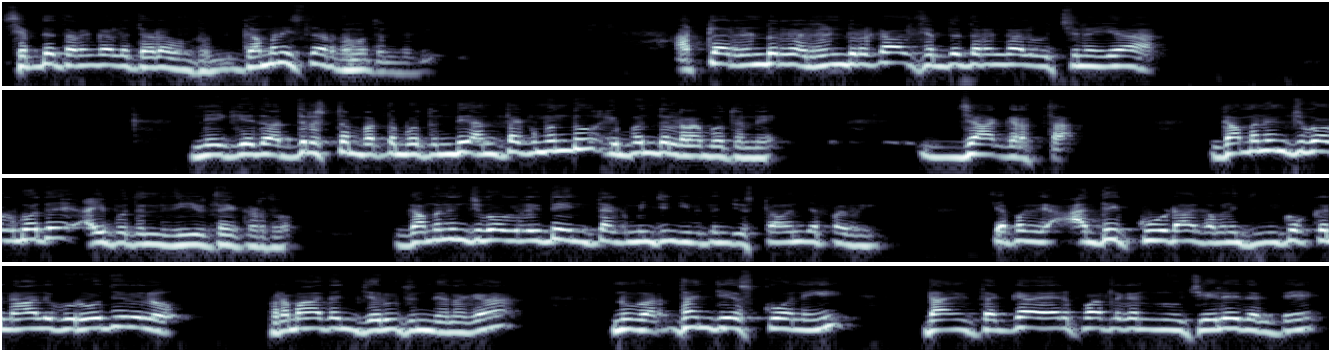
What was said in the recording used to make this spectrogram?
శబ్ద తరంగాలు తేడా ఉంటుంది. గమనిస్తే అర్థమవుతుంది అది. అట్లా రెండు రెండు రకాల శబ్ద తరంగాలు వచ్చినాయా? నీకేదో అదృష్టం పట్టబోతుంది. అంతకుముందు ఇబ్బందులు రాబోతున్నాయి. జాగ్రత్త. గమనించుకోకపోతే అయిపోతుంది జీవితం ఇక్కడతో. గమనించుకోగలిగితే ఇంతకు మించిన జీవితం చూస్తామని చెప్పవి. చెప్పండి అది కూడా గమనించింది. ఇంకొక నాలుగు రోజులలో ప్రమాదం జరుగుతుంది అనగా నువ్వు అర్థం చేసుకొని దానికి తగ్గ ఏర్పాట్లు కానీ నువ్వు చేయలేదంటే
